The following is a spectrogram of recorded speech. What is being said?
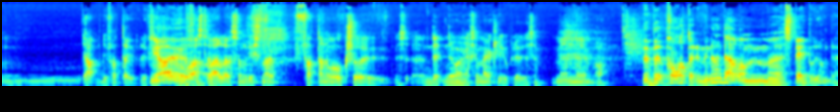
mm, ja du fattar ju. Liksom. Ja, ja, och, och alla som lyssnar fattar nog också. Så Det, det var en ganska märklig upplevelse. Men eh, ja. Men pratade du med någon där om uh, spelberoende?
